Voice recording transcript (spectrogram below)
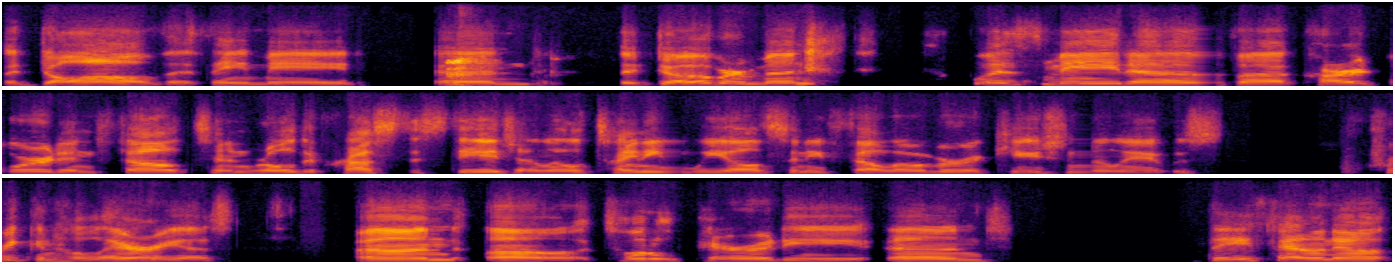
a doll that they made. And the Doberman was made of uh, cardboard and felt and rolled across the stage on little tiny wheels. And he fell over occasionally. It was freaking hilarious and uh, total parody. And they found out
